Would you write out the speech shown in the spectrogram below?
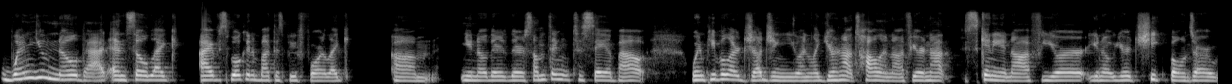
when you know that and so like i've spoken about this before like um you know there, there's something to say about when people are judging you and like you're not tall enough you're not skinny enough your you know your cheekbones are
